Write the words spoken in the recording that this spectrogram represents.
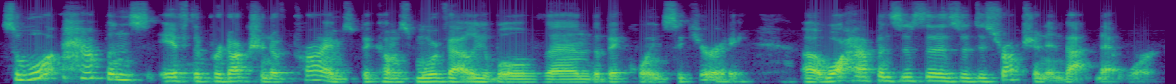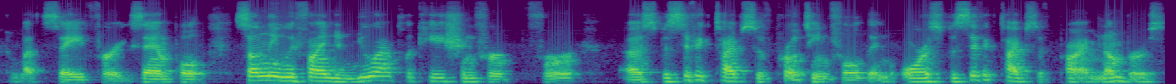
So what happens if the production of primes becomes more valuable than the Bitcoin security? Uh, what happens if there's a disruption in that network? Let's say, for example, suddenly we find a new application for, for uh, specific types of protein folding or specific types of prime numbers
